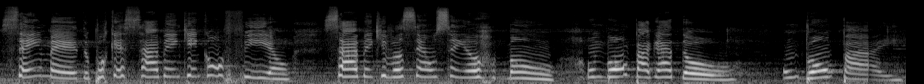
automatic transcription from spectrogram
Sem medo, porque sabem em quem confiam. Sabem que você é um Senhor bom, um bom pagador, um bom Pai.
